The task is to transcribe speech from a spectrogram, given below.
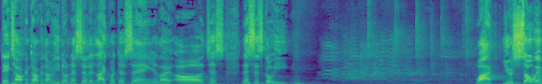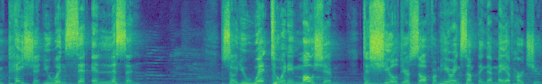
They talking, talking, talking. You don't necessarily like what they're saying. You're like, oh, just let's just go eat. Why? You're so impatient you wouldn't sit and listen. So you went to an emotion to shield yourself from hearing something that may have hurt you.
